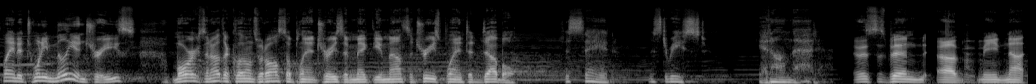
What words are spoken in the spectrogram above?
planted 20 million trees, Morgs and other clones would also plant trees and make the amounts of trees planted double. Just saying, Mr. Beast, get on that. And this has been uh, me not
